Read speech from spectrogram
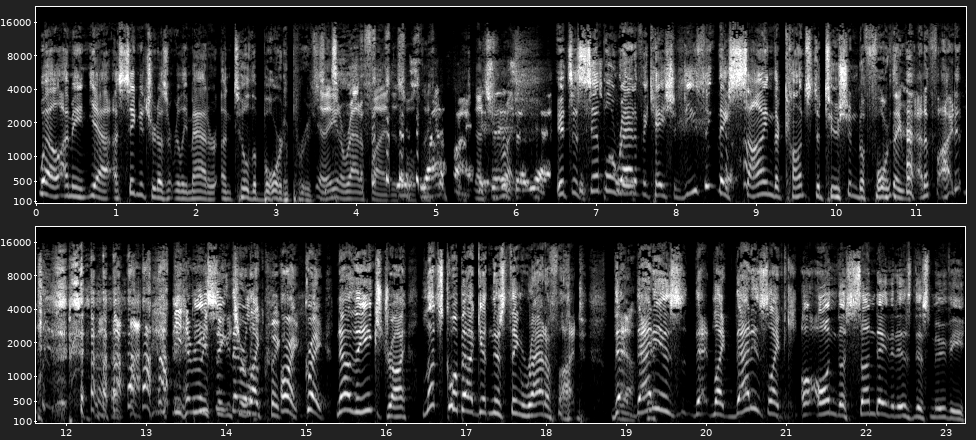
Well, I mean, yeah, a signature doesn't really matter until the board approves Yeah, it. they're going to ratify this whole It's thing. ratified. That's it's, a- it's right. a- yeah. It's a simple ratification. Do you think they signed the Constitution before they ratified it? Need Do you everybody's think they signature were like, quick. all right, great. Now the ink's dry. Let's go about getting this thing ratified. That Yeah. that is that like that is like on the Sunday that is this movie,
